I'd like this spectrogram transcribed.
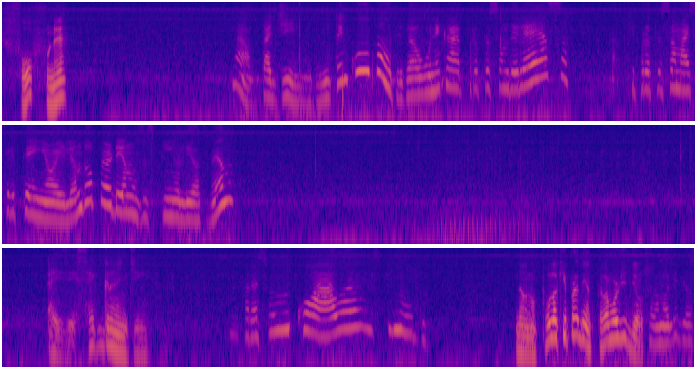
Fofo, né? Não, tadinho, ele não tem culpa, Rodrigo. A única proteção dele é essa. Que proteção mais que ele tem, ó. Ele andou perdendo uns espinhos ali, ó, tá vendo? Mas esse é grande, hein? Parece um koala espinhudo. Não, não pula aqui pra dentro, pelo amor de Deus. Pelo amor de Deus.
